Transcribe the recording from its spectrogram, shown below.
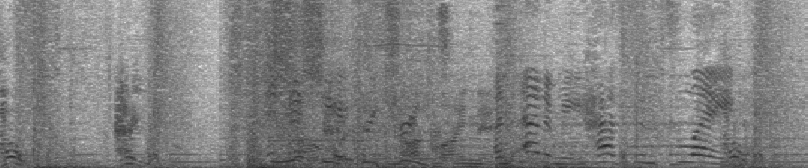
Ho! Hey! Initiate retreat! My name. An enemy has been slain! An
